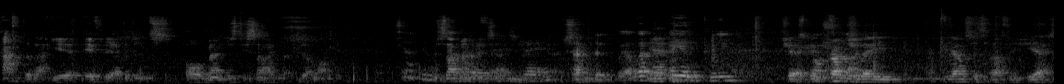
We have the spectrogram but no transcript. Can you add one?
after that year if the evidence or members decide that they don't like it? Does that make sense? Seconded. Well, let, Yeah. Ian, can you, Chair, Response to that? contractually, the answer to that is yes.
